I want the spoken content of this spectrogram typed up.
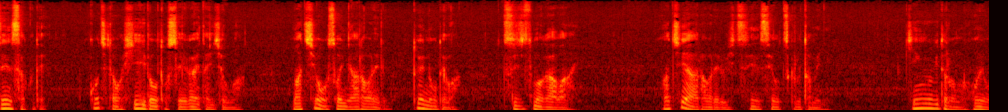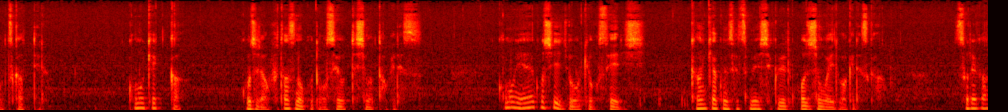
前作でゴジラをヒーローとして描いた以上は街を襲いに現れるというのでは辻褄が合わない。街へ現れる必然性を作るためにキングギドラの骨を使っている。この結果ゴジラは2つのことを背負ってしまったわけです。このややこしい状況を整理し観客に説明してくれるポジションがいるわけですがそれが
